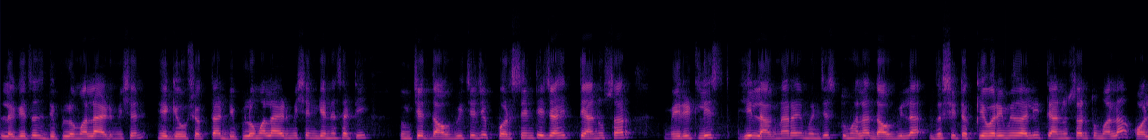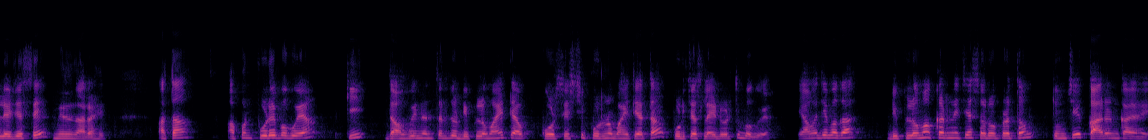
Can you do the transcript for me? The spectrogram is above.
लगेचच डिप्लोमाला ॲडमिशन हे घेऊ शकता. डिप्लोमाला ॲडमिशन घेण्यासाठी तुमचे दहावीचे जे पर्सेंटेज आहेत त्यानुसार मेरिट लिस्ट ही लागणार आहे. म्हणजेच तुम्हाला दहावीला जशी टक्केवारी मिळाली त्यानुसार तुम्हाला कॉलेजेस हे मिळणार आहेत. आता आपण पुढे बघूया की दहावी नंतर जो डिप्लोमा आहे त्या कोर्सेसची पूर्ण माहिती आता पुढच्या स्लाइडवरती बघूया. यामध्ये बघा डिप्लोमा करण्याचे सर्वप्रथम तुमचे कारण काय आहे?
